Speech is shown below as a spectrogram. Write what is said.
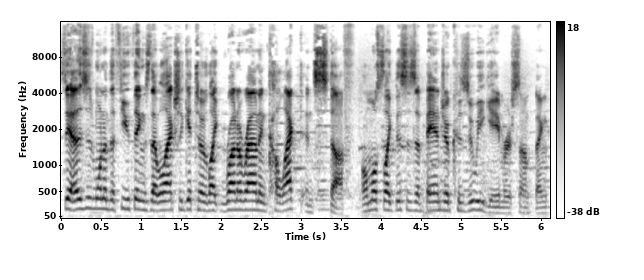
So yeah, this is one of the few things that we'll actually get to like run around and collect and stuff. Almost like this is a Banjo-Kazooie game or something.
